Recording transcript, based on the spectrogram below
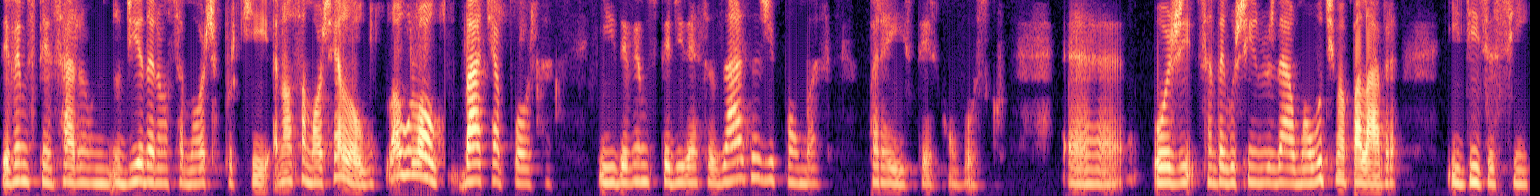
devemos pensar no, no, dia da nossa morte, porque a nossa morte é logo, logo, logo, bate a porta. E devemos pedir essas asas de pombas para ir ter convosco. Uh, hoje, Santo Agostinho nos dá uma última palavra e diz assim:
